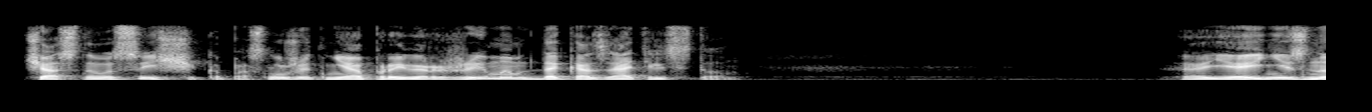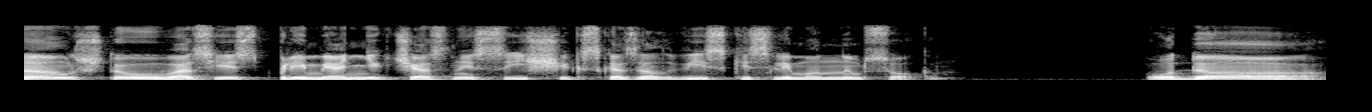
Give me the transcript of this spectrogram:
частного сыщика послужит неопровержимым доказательством. «А я и не знал, что у вас есть племянник частный сыщик», — сказал Виски с лимонным соком. «О да!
